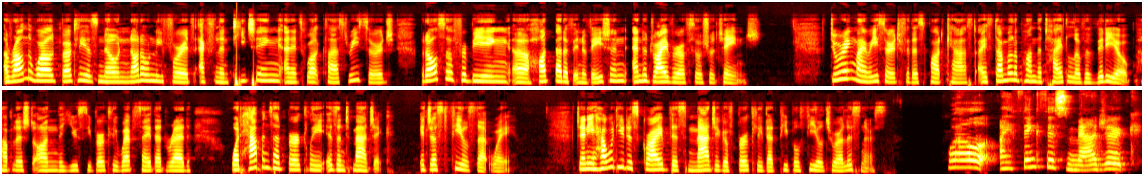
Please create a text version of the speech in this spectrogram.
Around the world, Berkeley is known not only for its excellent teaching and its world class research, but also for being a hotbed of innovation and a driver of social change. During my research for this podcast, I stumbled upon the title of a video published on the UC Berkeley website that read, What happens at Berkeley isn't magic, it just feels that way. Jennie, how would you describe this magic of Berkeley that people feel to our listeners? Well, I think this magic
